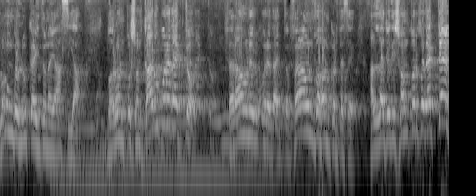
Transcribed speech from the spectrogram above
রঙ্গ লুকাইতো নাই আসিয়া। ভরণ পোষণ কার উপরে দায়িত্ব? ফেরাউনের উপরে দায়িত্ব। ফেরাউন বহন করতেছে। আল্লাহ যদি সম্পর্ক দেখতেন,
